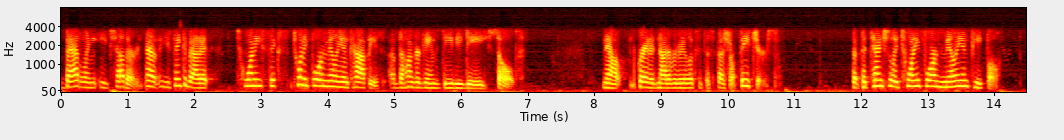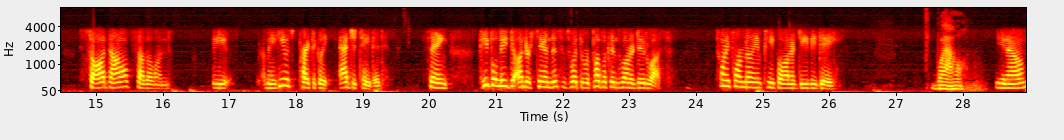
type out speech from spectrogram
battling each other. Now, you think about it. 26, 24 million copies of the Hunger Games DVD sold. Now, granted, not everybody looks at the special features, but potentially 24 million people saw Donald Sutherland be, I mean, he was practically agitated, saying, People need to understand this is what the Republicans want to do to us. 24 million people on a DVD. Wow. You know?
